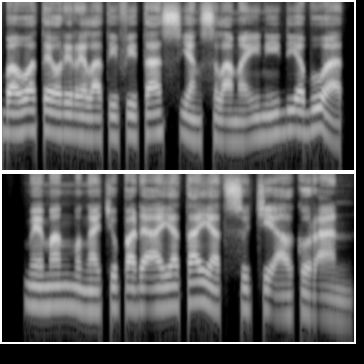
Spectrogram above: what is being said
bahwa teori relativitas yang selama ini dia buat memang mengacu pada ayat-ayat suci Al-Quran.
